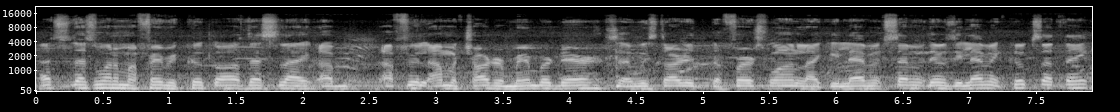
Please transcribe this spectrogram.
that's that's one of my favorite cook-offs. That's like um, I feel I'm a charter member there. So we started the first one like 11, seven. There was 11 cooks, I think,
